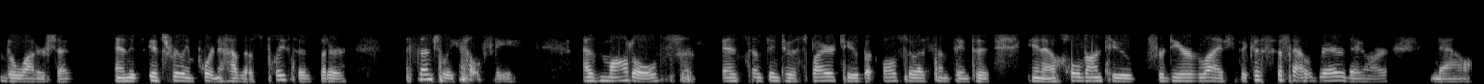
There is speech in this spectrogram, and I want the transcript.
the watershed and it's it's really important to have those places that are essentially healthy as models as something to aspire to but also as something to you know hold on to for dear life because of how rare they are now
